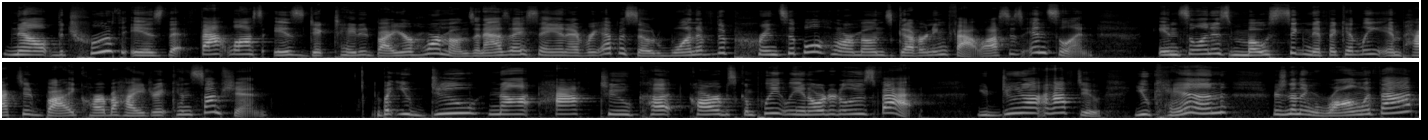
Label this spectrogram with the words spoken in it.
Now, the truth is that fat loss is dictated by your hormones. And as I say in every episode, one of the principal hormones governing fat loss is insulin. Insulin is most significantly impacted by carbohydrate consumption. But you do not have to cut carbs completely in order to lose fat. You do not have to. You can. There's nothing wrong with that.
